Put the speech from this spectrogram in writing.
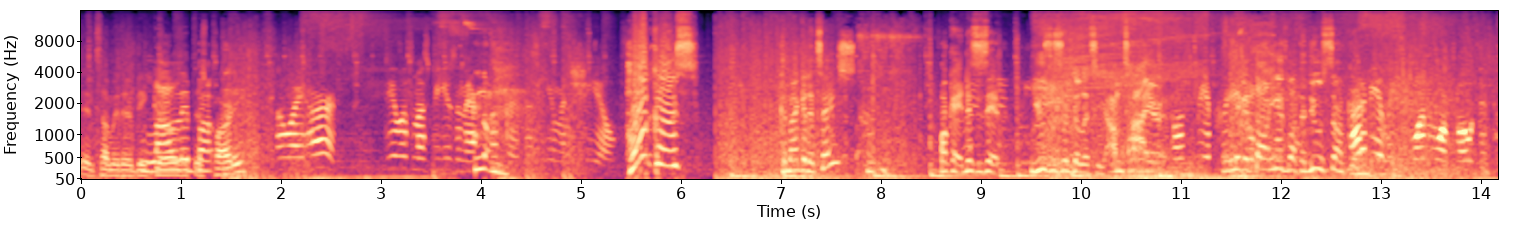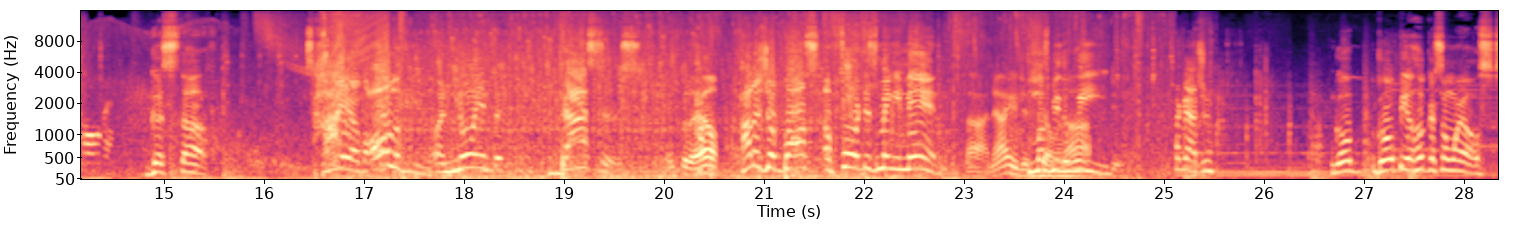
You didn't tell me there'd be girls at this party. Oh, I heard. Dealers must be using their No. hookers as human shields. Hookers! Can I get a taste? Okay, this is it. Use this ability. I'm tired. Supposed to be a pretty Nigga thought he was about to do something. Gotta be at least one more boat that's holding. Good stuff. Tired of all of you annoying b- bastards. Thanks for the help. How does your boss afford this many men? Ah, now you're just Must be the off. weed. I got you. Go, go be a hooker somewhere else.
